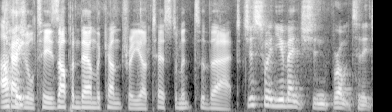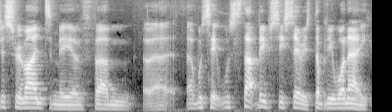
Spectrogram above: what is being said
I Casualties up and down the country are testament to that. just when you mentioned Brompton, it just reminded me of um, uh, was it was that BBC series W1A?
